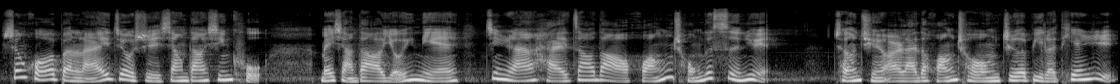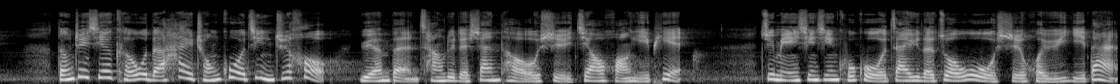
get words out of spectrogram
生活本来就是相当辛苦。没想到有一年，竟然还遭到蝗虫的肆虐。成群而来的蝗虫遮蔽了天日，等这些可恶的害虫过境之后，原本苍绿的山头是焦黄一片，居民辛辛苦苦栽育的作物是毁于一旦。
